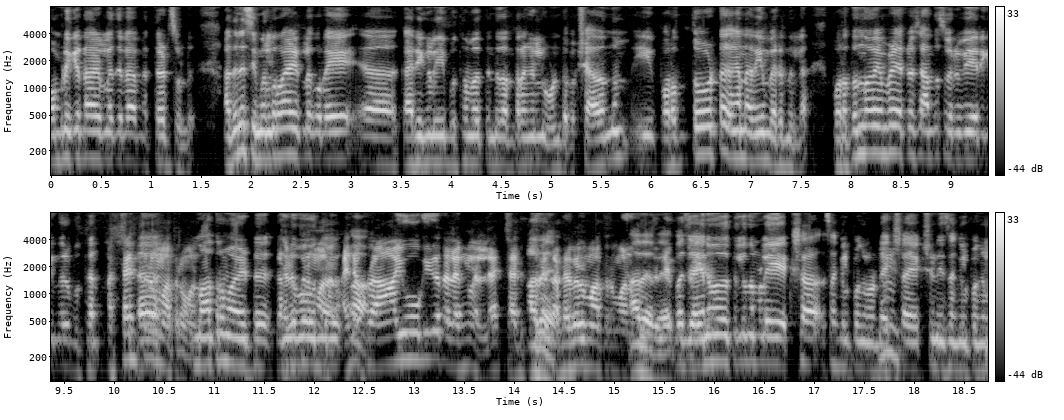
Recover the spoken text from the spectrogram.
കോംപ്ലിക്കേറ്റഡ് ആയിട്ടുള്ള ചില മെത്തേഡ്സ് ഉണ്ട്. അതിന് സിമിലർ ആയിട്ടുള്ള കുറെ കാര്യങ്ങൾ ഈ ബുദ്ധമതത്തിന്റെ തന്ത്രങ്ങളിലും ഉണ്ട്. പക്ഷെ അതൊന്നും ഈ പുറത്തോട്ട് അങ്ങനെ അധികം വരുന്നില്ല. പുറത്തെന്ന് പറയുമ്പോൾ ഏറ്റവും ശാന്ത സ്വരൂപീകരിക്കുന്ന ഒരു ബുദ്ധൻ മാത്രമായിട്ട് കണ്ടുപോകുന്ന പ്രായോഗിക തലങ്ങളല്ല അതെ. അതെ ഇപ്പൊ ജൈനമതത്തിൽ നമ്മൾ ഈ യക്ഷ സങ്കല്പങ്ങളുണ്ട്. യക്ഷ യക്ഷണി സങ്കല്പങ്ങൾ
